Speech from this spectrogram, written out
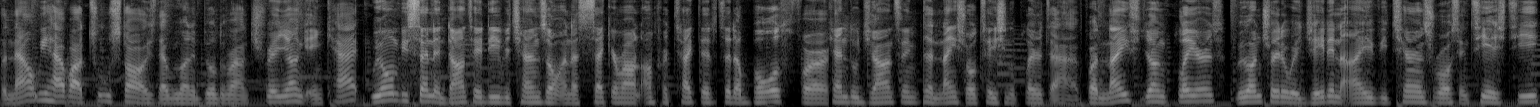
So now we have our two stars that we're gonna build around Trae Young and Cat. We're gonna be sending Donte DiVincenzo in a second round unprotected to the Bulls for Kendall Johnson. It's a nice rotational player to have. For nice young players, we're gonna trade away Jaden Ivey, Terrence Ross, and THT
